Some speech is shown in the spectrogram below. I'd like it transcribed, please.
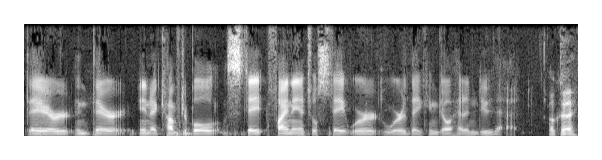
they're they're in a comfortable state, financial state where where they can go ahead and do that. Okay.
